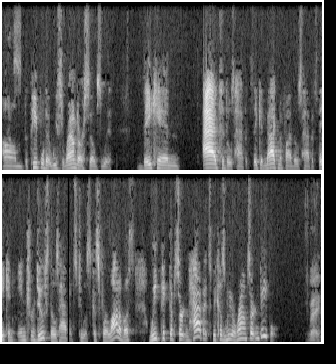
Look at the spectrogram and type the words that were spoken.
Um, yes. The people that we surround ourselves with, they can add to those habits. They can magnify those habits. They can introduce those habits to us. Because for a lot of us, we picked up certain habits because we were around certain people. Right.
